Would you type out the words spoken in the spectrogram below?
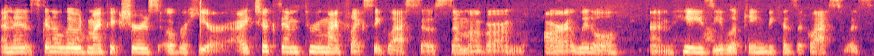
and then it's gonna load my pictures over here. I took them through my plexiglass, so some of them are a little um, hazy looking because the glass was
